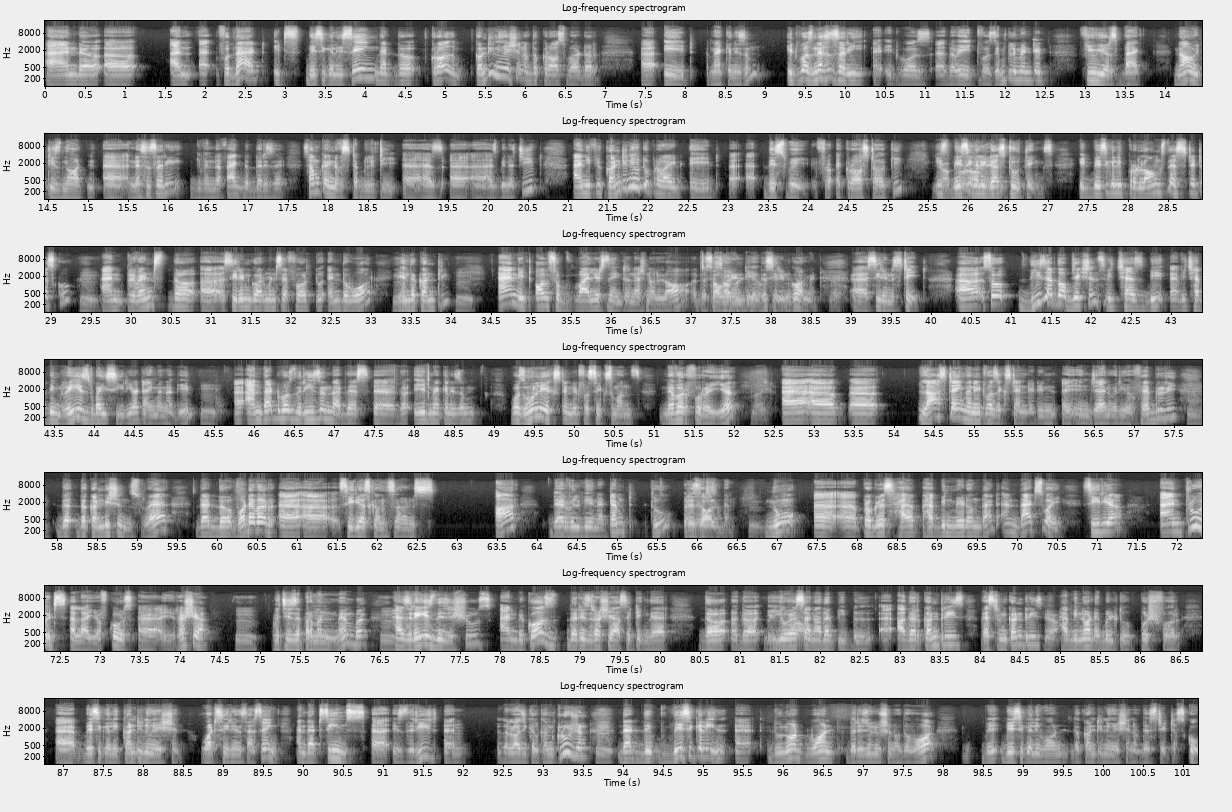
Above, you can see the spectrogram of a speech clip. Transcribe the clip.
and uh, uh, and for that it's basically saying that the cross, continuation of the cross-border aid mechanism it was necessary. It was the way it was implemented few years back now it is not uh, necessary given the fact that there is a, some kind of stability uh, has, uh, uh has been achieved. And if you continue to provide aid uh, uh, this way across Turkey, it basically does two things. It basically prolongs the status quo hmm. and prevents the Syrian government's effort to end the war hmm. in the country. Hmm. And it also violates the international law, the sovereignty, sovereignty of the Syrian government, right. Syrian state. Uh, so these are the objections which has been uh, which have been raised by Syria time and again, mm. uh, and that was the reason that this uh, the aid mechanism was only extended for six months, never for a year. Right. Uh, last time when it was extended in in January or February, the, the conditions were that the whatever Syria's concerns are, there will be an attempt to resolve them. No uh, uh, progress have, have been made on that, and that's why Syria and through its ally, of course, uh, Russia, which is a permanent member, has raised these issues, and because there is Russia sitting there, the the US and other people, uh, other countries, Western countries, Yeah. have been not able to push for uh, basically continuation what Syrians are saying, and that seems uh, is the re- uh, the logical conclusion that they basically uh, do not want the resolution of the war. ba- Basically, want the continuation of the status quo,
